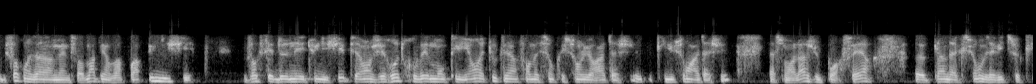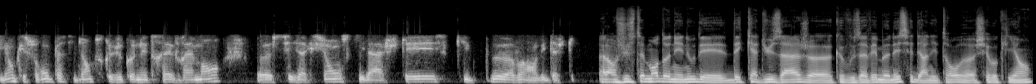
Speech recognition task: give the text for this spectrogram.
Une fois qu'on est dans un même format, bien on va pouvoir unifier. Une fois que ces données sont unifiées, j'ai retrouvé mon client et toutes les informations qui, sont lui, rattachées, qui lui sont rattachées. À ce moment-là, je vais pouvoir faire euh, plein d'actions vis-à-vis de ce client qui seront pertinentes parce que je connaîtrai vraiment euh, ses actions, ce qu'il a acheté, ce qu'il peut avoir envie d'acheter. Alors justement, donnez-nous des, des cas d'usage euh, que vous avez menés ces derniers temps chez vos clients.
